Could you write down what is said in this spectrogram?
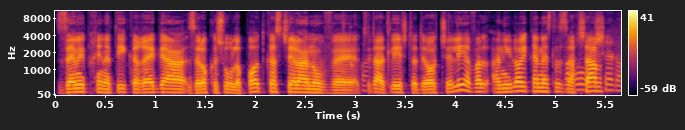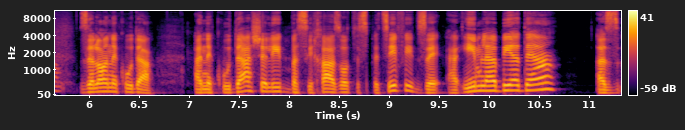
זה מבחינתי כרגע, זה לא קשור לפודקאסט שלנו, ואת יודעת, לי יש את הדעות שלי, אבל אני לא אכנס לזה עכשיו, שלא. זה לא הנקודה. הנקודה שלי בשיחה הזאת הספציפית זה האם להביע דעה, אז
